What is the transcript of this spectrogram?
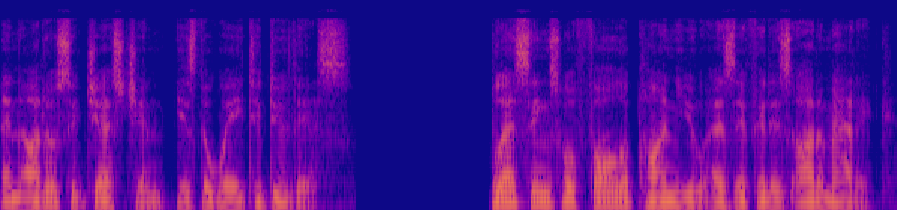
and autosuggestion is the way to do this. Blessings will fall upon you as if it is automatic.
